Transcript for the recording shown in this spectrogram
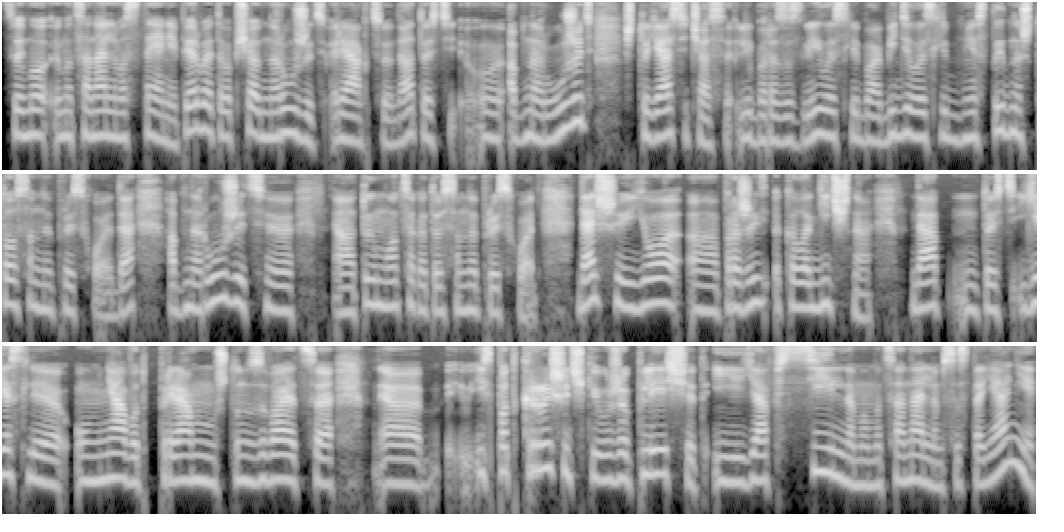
своего эмоционального состояния. Первое — это вообще обнаружить реакцию, да, то есть э, обнаружить, что я сейчас либо разозлилась, либо обиделась, либо мне стыдно, что со мной происходит, да, обнаружить э, а, ту эмоцию, которая со мной происходит. Дальше ее а, прожить экологично, да, то есть если у меня вот прям, что называется, а, из-под крышечки уже плещет, и я в сильном эмоциональном состоянии,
